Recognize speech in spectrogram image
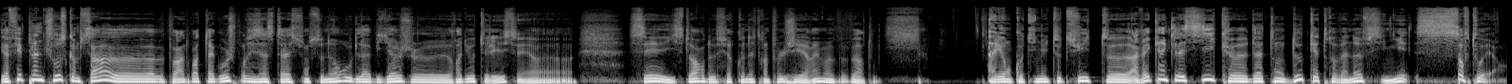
Il a fait plein de choses comme ça, euh, à droite à gauche pour des installations sonores ou de l'habillage euh, radio-télé. C'est euh, C'est histoire de faire connaître un peu le GRM un peu partout. Allez, on continue tout de suite avec un classique datant de 89 signé Software.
